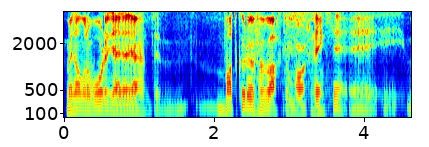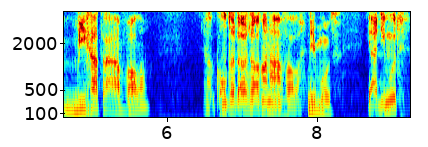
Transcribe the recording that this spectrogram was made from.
met andere woorden, ja, ja, wat kunnen we verwachten morgen, denk je? Uh, wie gaat er aanvallen? Ja, Contador zal gaan aanvallen. Die moet? Ja, die moet.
